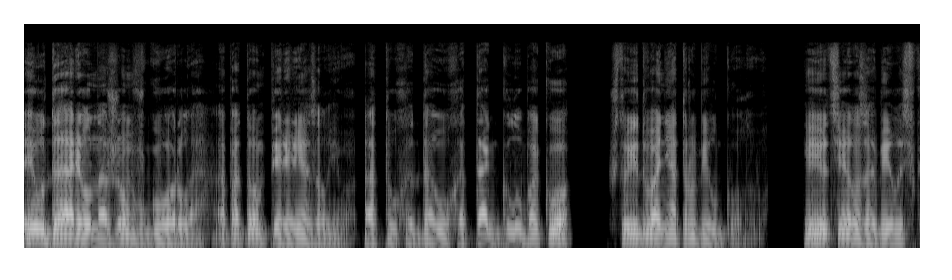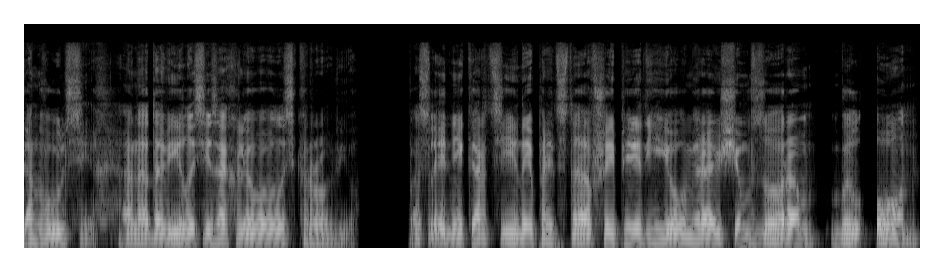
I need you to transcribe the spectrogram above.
и ударил ножом в горло, а потом перерезал его от уха до уха так глубоко, что едва не отрубил голову. Ее тело забилось в конвульсиях, она давилась и захлебывалась кровью. Последней картиной, представшей перед ее умирающим взором, был он,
